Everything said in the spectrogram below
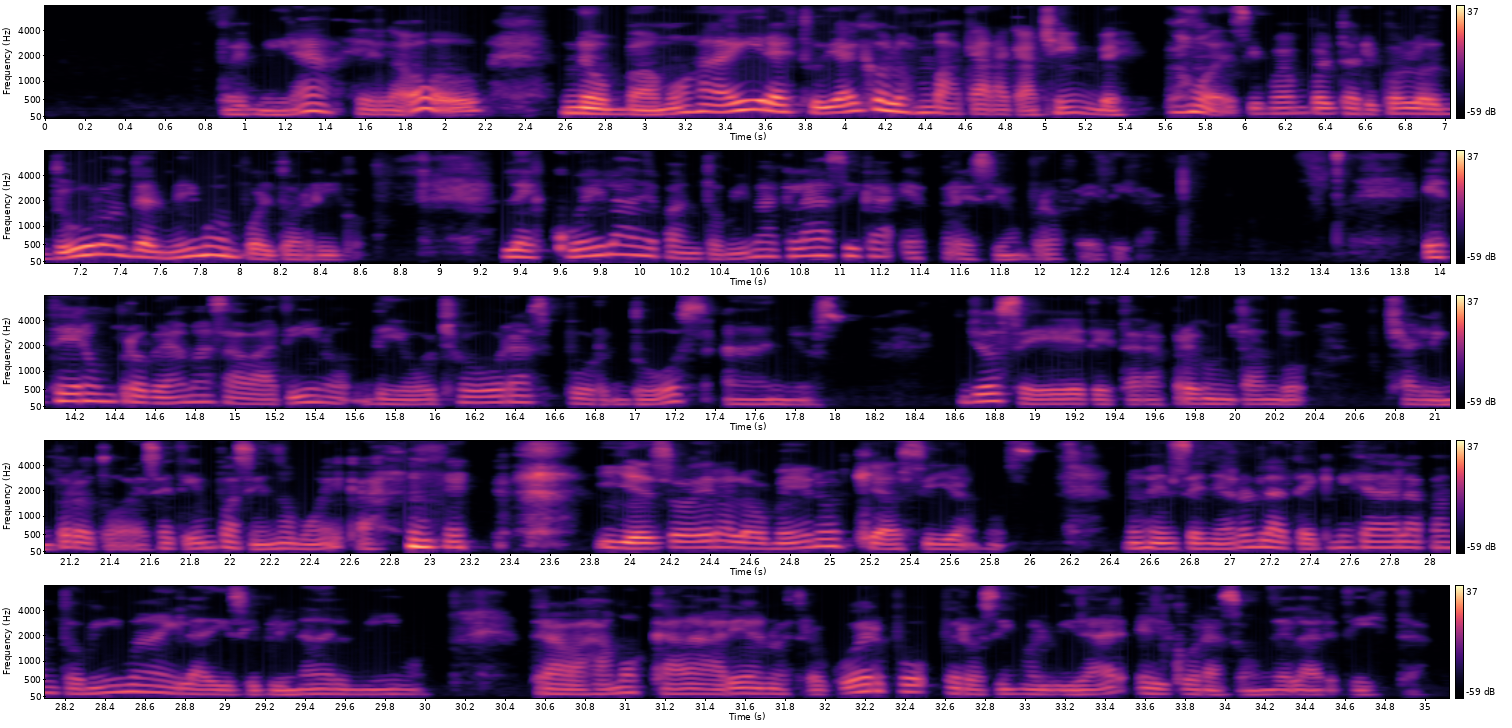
Pues mira, hello, nos vamos a ir a estudiar con los macaracachimbes, como decimos en Puerto Rico, los duros del mismo en Puerto Rico. La Escuela de Pantomima Clásica Expresión Profética. Este era un programa sabatino de ocho horas por dos años. Yo sé, te estarás preguntando, Charlene, pero todo ese tiempo haciendo muecas. y eso era lo menos que hacíamos. Nos enseñaron la técnica de la pantomima y la disciplina del mimo. Trabajamos cada área de nuestro cuerpo, pero sin olvidar el corazón del artista.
